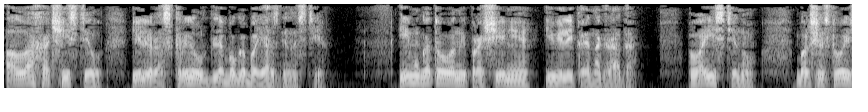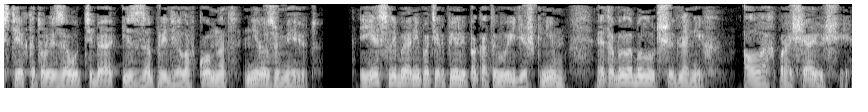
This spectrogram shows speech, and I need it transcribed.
Аллах очистил или раскрыл для богобоязненности. Им уготованы прощение и великая награда. Воистину, большинство из тех, которые зовут тебя из-за пределов комнат, не разумеют. Если бы они потерпели, пока ты выйдешь к ним, это было бы лучше для них. Аллах прощающий,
